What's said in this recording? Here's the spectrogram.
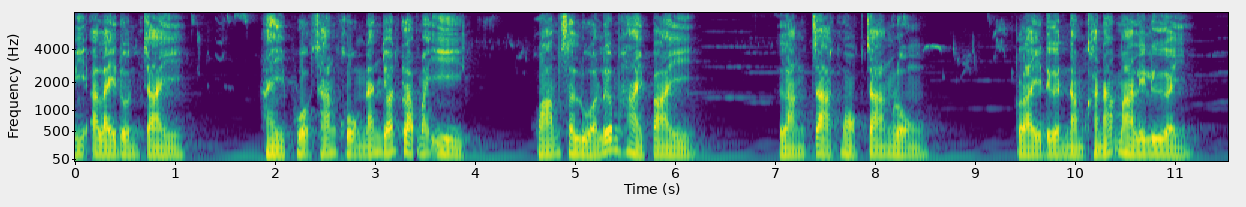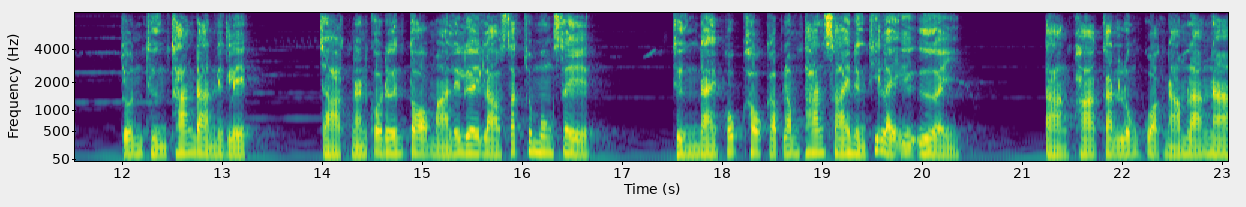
มีอะไรโดนใจ ให้พวกช้างโคงนั้นย้อนกลับมาอีก ความสลัวเริ่มหายไป หลังจากหมอกจางลง ไกลเดินนำคณะมาเรื่อยๆ จนถึงทางด่านเล็กๆ จากนั้นก็เดินต่อมาเรื่อยๆราวสักชั่วโมงเศษ จึงได้พบเข้ากับลำธารสายหนึ่งที่ไหลเอื่อยๆ ต่างพากันลงกวากน้ำล้างหน้า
